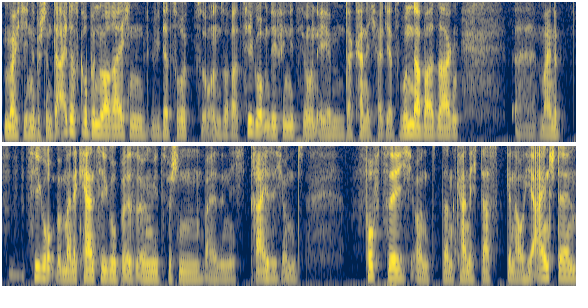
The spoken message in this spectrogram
möchte ich eine bestimmte Altersgruppe nur erreichen, wieder zurück zu unserer Zielgruppendefinition eben. Da kann ich halt jetzt wunderbar sagen, äh, meine Zielgruppe, meine Kernzielgruppe ist irgendwie zwischen, weiß ich nicht, 30 und 50 und dann kann ich das genau hier einstellen.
